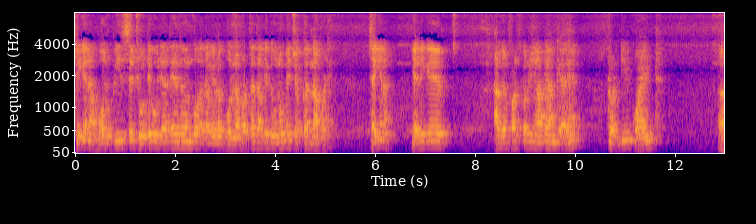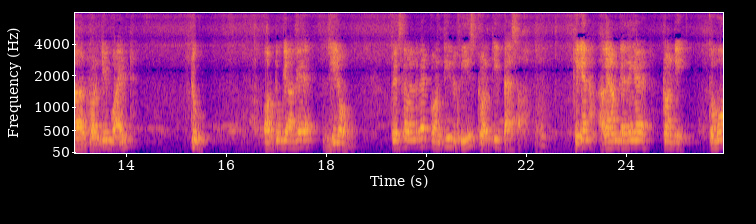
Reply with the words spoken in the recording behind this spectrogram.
ठीक है ना? वो रुपीज़ से छोटे हो जाते हैं तो उनको अलग अलग बोलना पड़ता है ताकि दोनों में चक्कर ना पड़े। सही है ना? यानी कि अगर फ़र्ज़ करो यहाँ पे हम कह रहे हैं twenty point twenty point two और टू के आगे ज़ीरो। तो इसका मतलब है ट्वेंटी रुपीज़ ट्वेंटी पैसा। ठीक है ना? अगर हम कह देंगे ट्वेंटी तो वो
